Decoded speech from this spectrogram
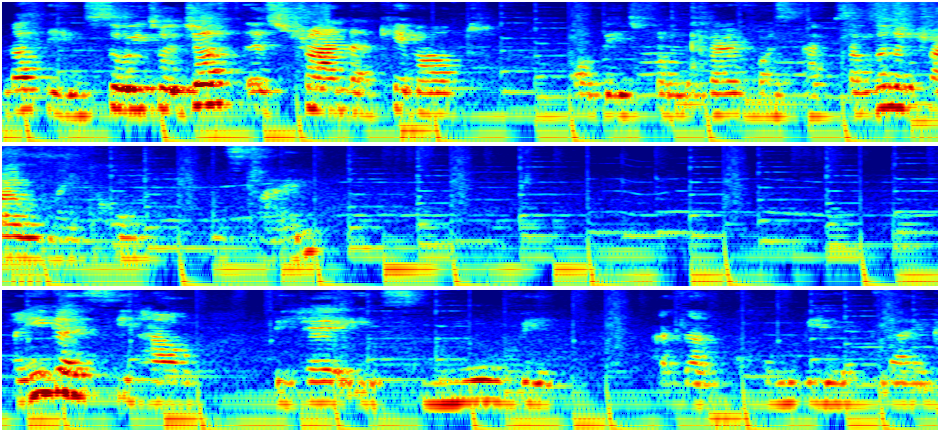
Nothing, so it was just a strand that came out of it from the very first time. So I'm gonna try with my comb this time. And you guys see how the hair is moving as I'm combing it, like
